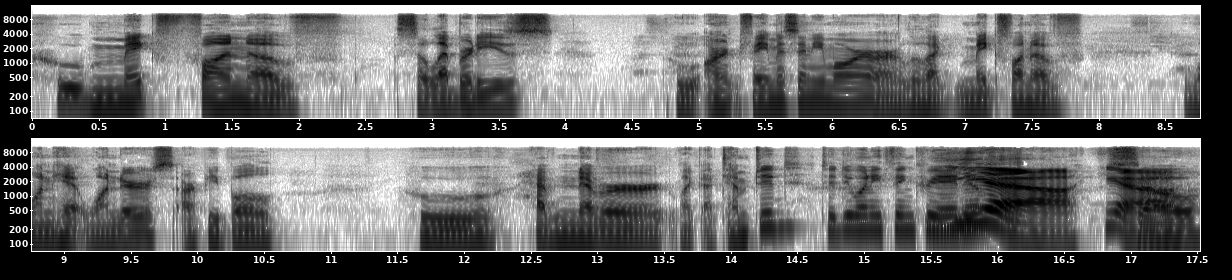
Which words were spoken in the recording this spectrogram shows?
who make fun of celebrities who aren't famous anymore or who like make fun of one hit wonders are people who have never like attempted to do anything creative. yeah yeah So,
